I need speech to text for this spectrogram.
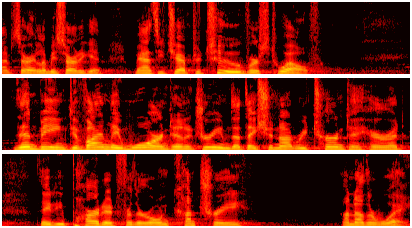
I'm sorry, let me start again. Matthew chapter 2, verse 12. Then, being divinely warned in a dream that they should not return to Herod, they departed for their own country another way.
